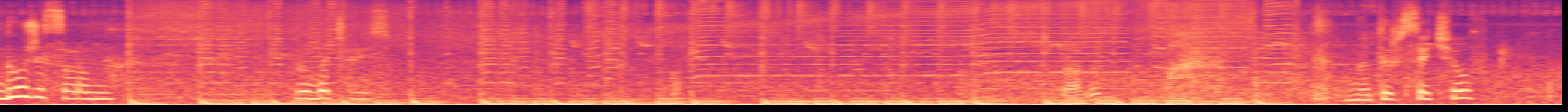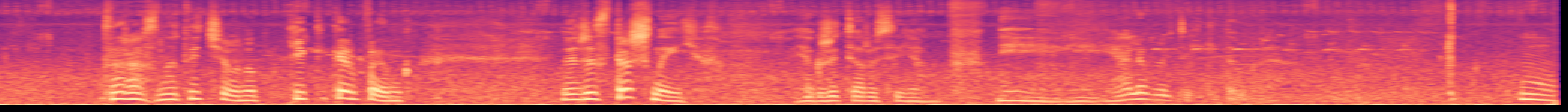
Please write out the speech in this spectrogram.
дуже соромно. Вибачаюсь. Правда? Ну ти ж все чув. Тарас, ну ти чого? Ну тільки Карпенко. Він же страшний, як життя росіян. Ні, ні, я люблю тільки тебе. М.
